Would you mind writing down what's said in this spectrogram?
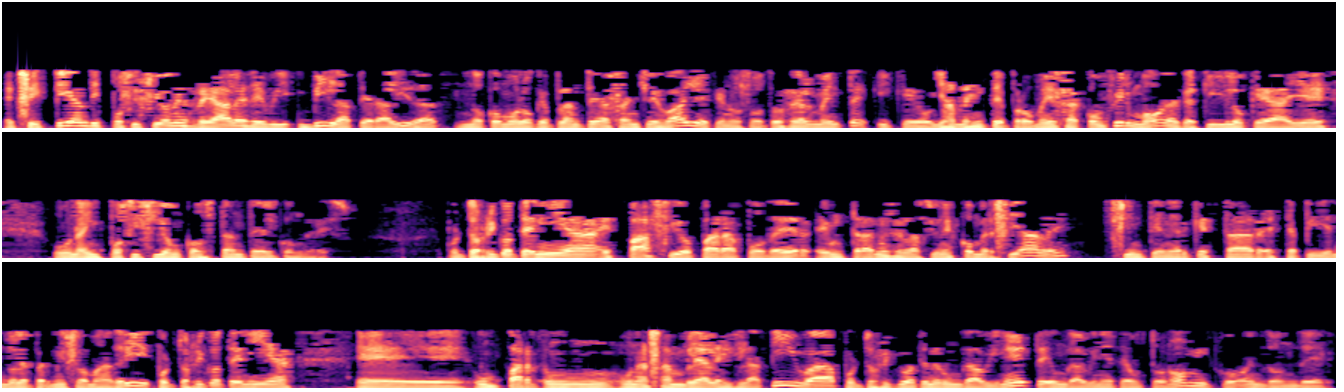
Existían disposiciones reales de bilateralidad, no como lo que plantea Sánchez Valle, que nosotros realmente, y que obviamente promesa confirmó, de que aquí lo que hay es una imposición constante del Congreso. Puerto Rico tenía espacio para poder entrar en relaciones comerciales sin tener que estar este, pidiéndole permiso a Madrid. Puerto Rico tenía eh, un una asamblea legislativa, Puerto Rico iba a tener un gabinete, un gabinete autonómico, en donde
